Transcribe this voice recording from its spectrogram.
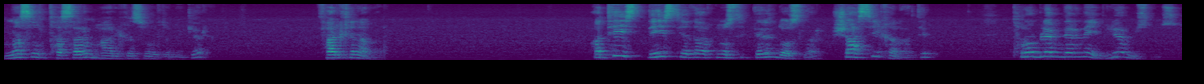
nasıl tasarım harikası olduğunu gör. Farkına var. Ateist, deist ya da agnostiklerin dostlar, şahsi kanaatim, problemleri ne biliyor musunuz?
